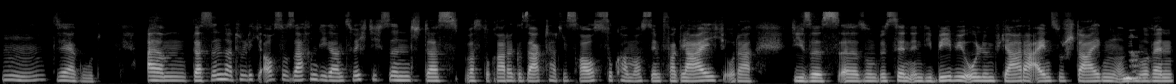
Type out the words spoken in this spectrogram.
Mhm, sehr gut. Ähm, das sind natürlich auch so Sachen, die ganz wichtig sind, das, was du gerade gesagt hattest, rauszukommen aus dem Vergleich oder dieses äh, so ein bisschen in die Baby-Olympiade einzusteigen und ja. nur wenn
